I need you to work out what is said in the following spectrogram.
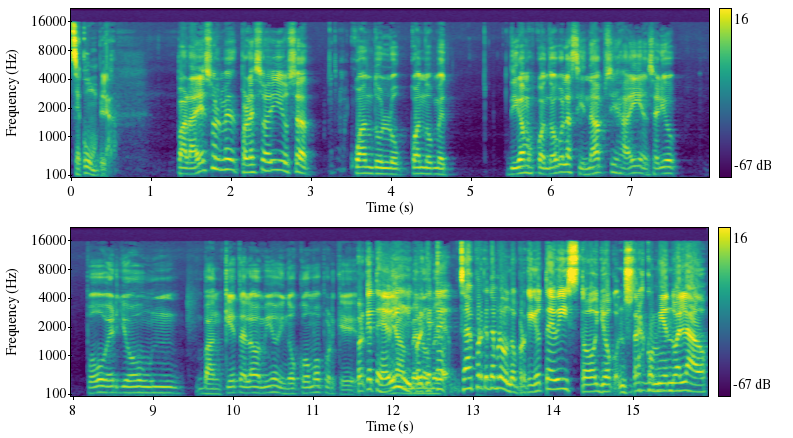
se cumpla? Para eso, para eso ahí, o sea, cuando lo, cuando me, digamos, cuando hago la sinapsis ahí, en serio, puedo ver yo un banquete al lado mío y no como porque... Porque te ya vi, lo porque me- te- ¿sabes por qué te pregunto? Porque yo te he visto, yo nosotras comiendo al lado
